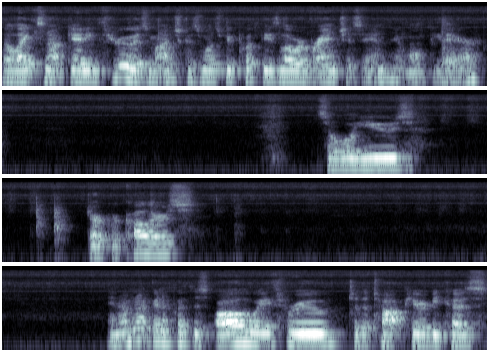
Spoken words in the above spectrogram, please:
The light's not getting through as much because once we put these lower branches in, it won't be there. So we'll use darker colors. And I'm not going to put this all the way through to the top here because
